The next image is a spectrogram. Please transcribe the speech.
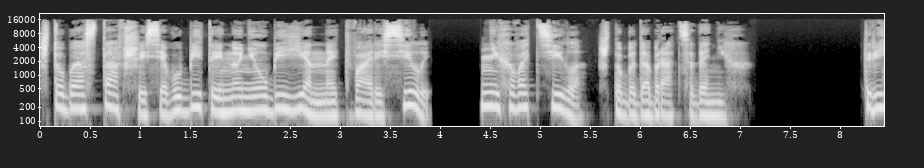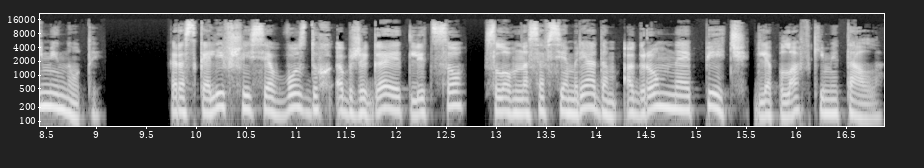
чтобы оставшейся в убитой, но неубиенной твари силы не хватило, чтобы добраться до них. Три минуты. Раскалившийся воздух обжигает лицо, словно совсем рядом огромная печь для плавки металла.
